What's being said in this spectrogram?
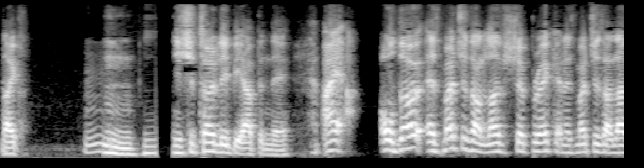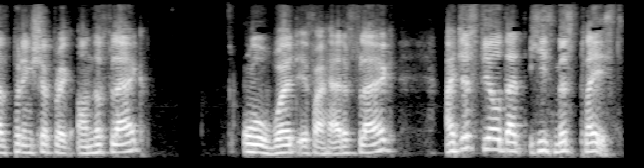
Like, Hmm. mm, he should totally be up in there. I, although as much as I love shipwreck and as much as I love putting shipwreck on the flag, or would if I had a flag, I just feel that he's misplaced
